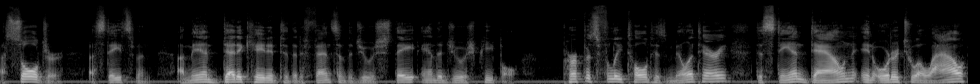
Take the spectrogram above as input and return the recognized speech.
a soldier, a statesman, a man dedicated to the defense of the Jewish state and the Jewish people, purposefully told his military to stand down in order to allow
